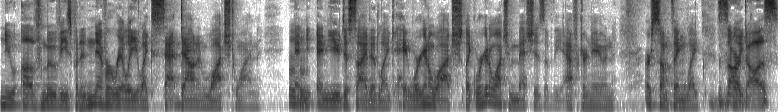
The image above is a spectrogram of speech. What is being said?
knew of movies, but had never really like sat down and watched one, and mm-hmm. and you decided like, hey, we're gonna watch like we're gonna watch Meshes of the Afternoon, or something like like- Zardoz.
